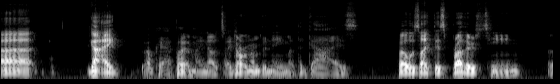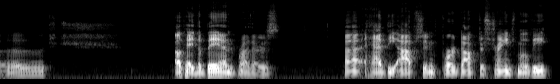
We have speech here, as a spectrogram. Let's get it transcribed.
Uh, guy. Okay, I put it in my notes. I don't remember the name of the guys, but it was like this brothers team. Uh, okay, the band brothers uh, had the option for a Doctor Strange movie,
